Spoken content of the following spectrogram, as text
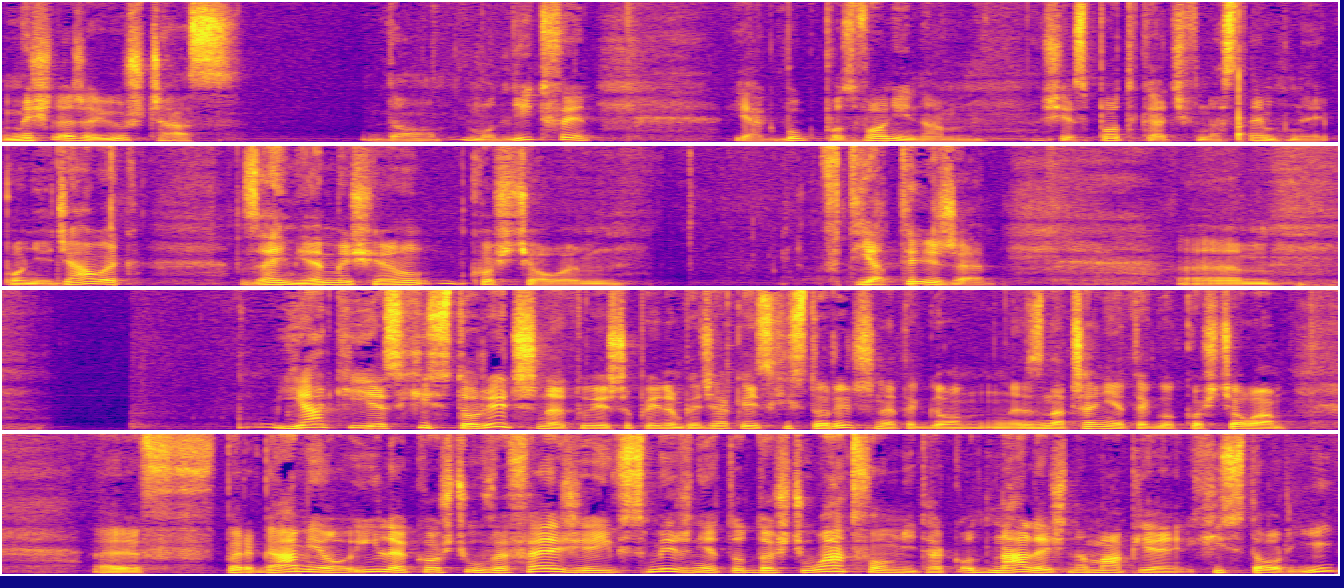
myślę, że już czas do modlitwy. Jak Bóg pozwoli nam się spotkać w następny poniedziałek, zajmiemy się kościołem w Tiatyrze. Jaki jest historyczne, tu jeszcze powinienem powiedzieć, jakie jest historyczne tego znaczenie tego kościoła w Pergamie, o ile kościół w Efezie i w Smyrnie to dość łatwo mi tak odnaleźć na mapie historii,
